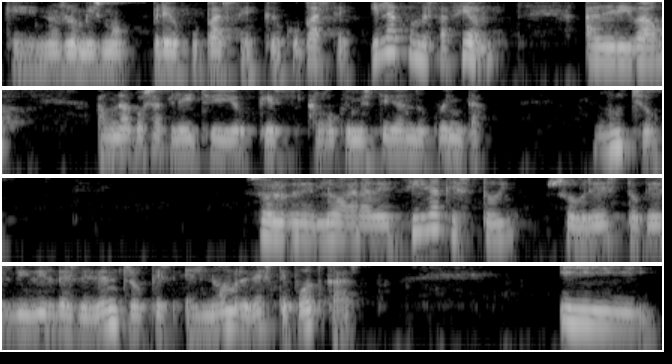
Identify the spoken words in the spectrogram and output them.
que no es lo mismo preocuparse que ocuparse. Y la conversación ha derivado a una cosa que le he dicho yo, que es algo que me estoy dando cuenta mucho sobre lo agradecida que estoy sobre esto que es vivir desde dentro, que es el nombre de este podcast, y,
